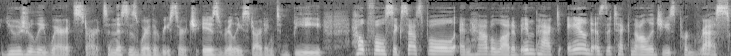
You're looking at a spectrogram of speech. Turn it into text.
usually where it starts. And this is where the research is really starting to be helpful, successful, and have a lot of impact. And as the technologies progress,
